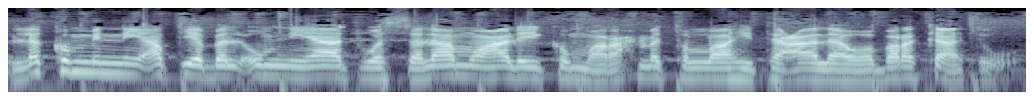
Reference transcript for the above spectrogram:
لكم مني أطيب الأمنيات والسلام عليكم ورحمة الله تعالى وبركاته.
